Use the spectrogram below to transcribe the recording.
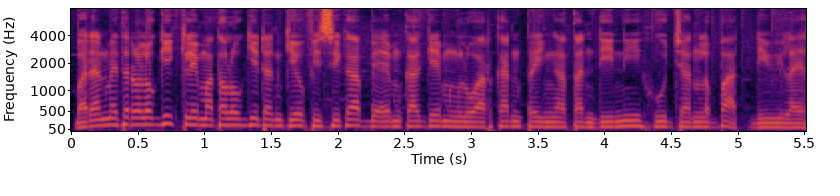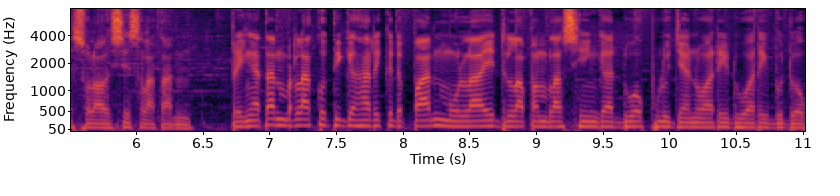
Badan Meteorologi, Klimatologi, dan Geofisika BMKG mengeluarkan peringatan dini hujan lebat di wilayah Sulawesi Selatan. Peringatan berlaku tiga hari ke depan mulai 18 hingga 20 Januari 2022.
